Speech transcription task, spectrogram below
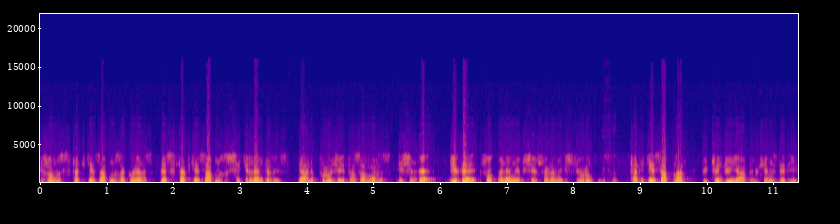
Biz onu statik hesabımıza koyarız ve statik hesabımızı şekillendiririz. Yani projeyi tasarlarız. E şimdi bir de çok önemli bir şey söylemek istiyorum. Lütfen. Statik hesaplar bütün dünyada, ülkemizde değil,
